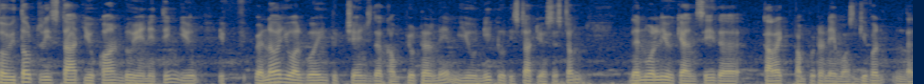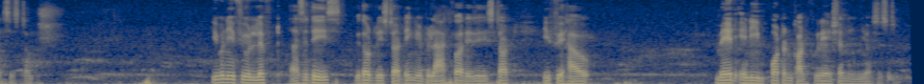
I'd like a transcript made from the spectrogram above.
so without restart you can't do anything. You if whenever you are going to change the computer name you need to restart your system. Then only you can see the correct computer name was given in that system. Even if you left as it is without restarting it will ask for a restart if you have made any important configuration in your system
